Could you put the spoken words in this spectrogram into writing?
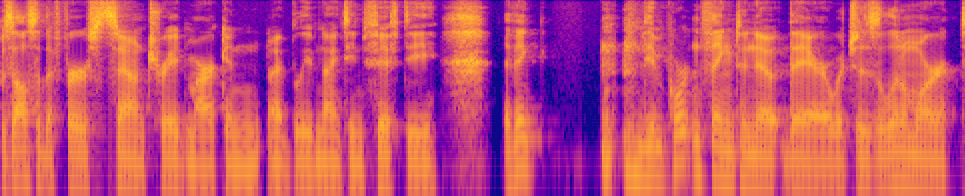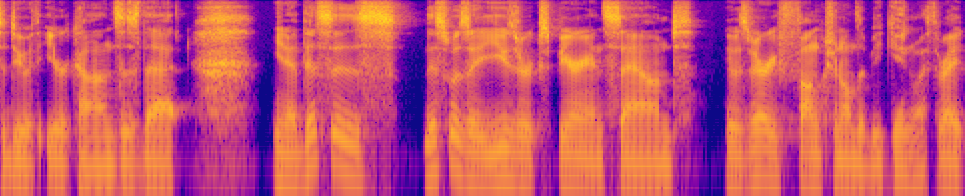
was also the first sound trademark in I believe 1950. I think the important thing to note there, which is a little more to do with earcons, is that you know this is this was a user experience sound it was very functional to begin with, right?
